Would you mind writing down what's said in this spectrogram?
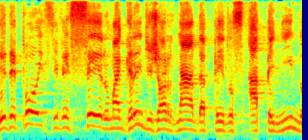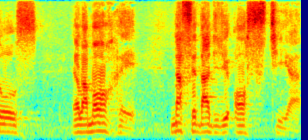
E depois de vencer uma grande jornada pelos Apeninos, ela morre na cidade de Hóstia.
